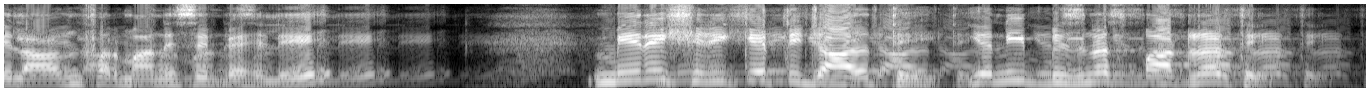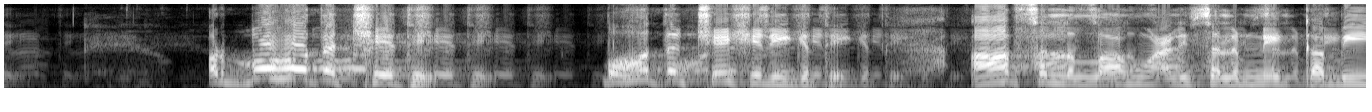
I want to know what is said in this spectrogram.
ऐलान फरमाने से पहले मेरे शरीक तिजारत थे यानी बिज़नेस पार्टनर थे। और बहुत अच्छे थे बहुत अच्छे शरीक थे। आप सल्लल्लाहु अलैहि वसल्लम ने कभी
